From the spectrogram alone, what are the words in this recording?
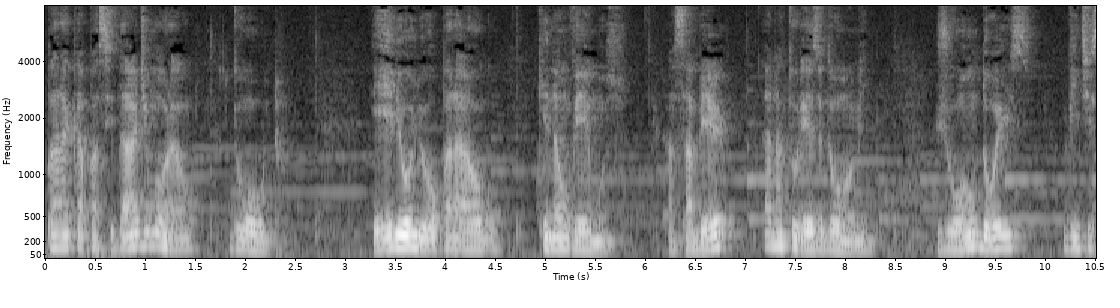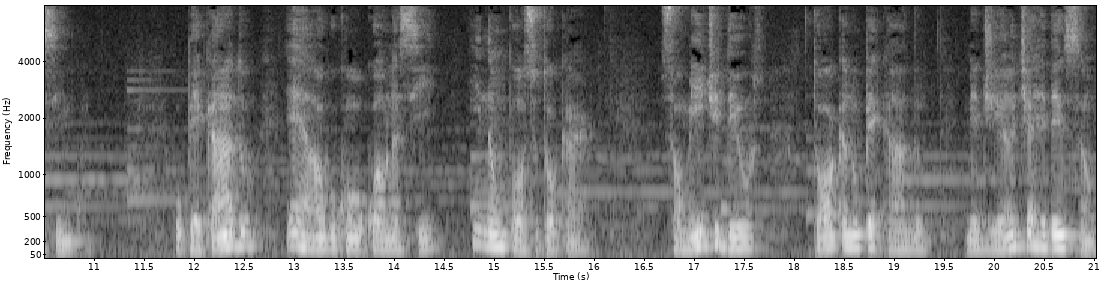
para a capacidade moral do outro. Ele olhou para algo que não vemos, a saber, a natureza do homem. João 2, 25. O pecado é algo com o qual nasci e não posso tocar. Somente Deus toca no pecado mediante a redenção.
